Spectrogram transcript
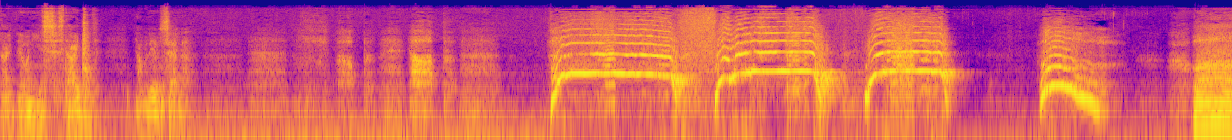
Stai, Dionis, stai. Ja, hem cellen. Help, help. Wow.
